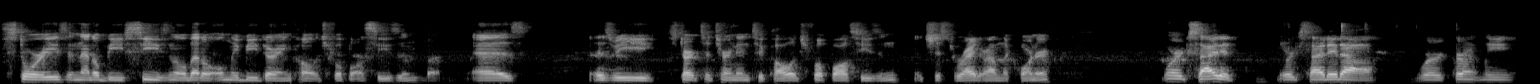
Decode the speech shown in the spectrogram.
stories, and that'll be seasonal. That'll only be during college football season. But as as we start to turn into college football season, it's just right around the corner. We're excited. We're excited. Uh, we're currently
